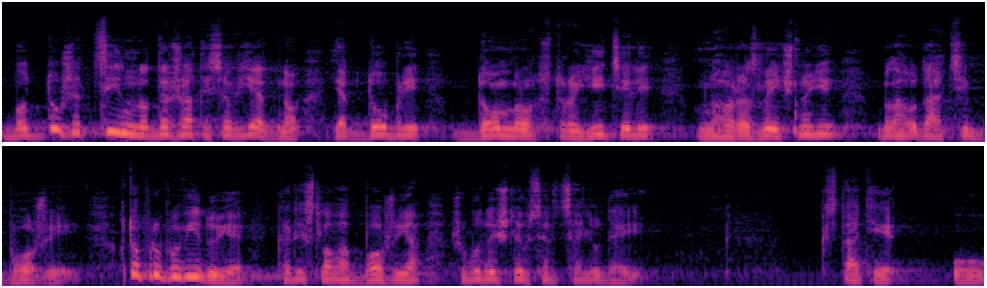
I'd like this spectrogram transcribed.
бо дуже цінно держатися в'єдно, як добрі домостроїтелі многоразличної благодаті Божої. Хто проповідує, каже слова Божія, що буде йшли в серця людей. Кстати, у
